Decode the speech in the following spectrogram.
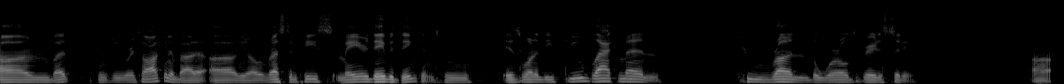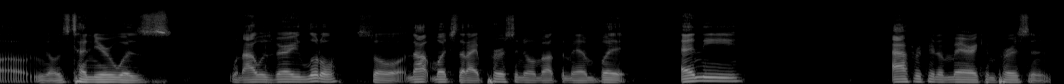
Um, but since we were talking about it, uh, you know, rest in peace, Mayor David Dinkins, who is one of the few black men to run the world's greatest city. Uh, you know, his tenure was when I was very little, so not much that I personally know about the man, but any African American person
